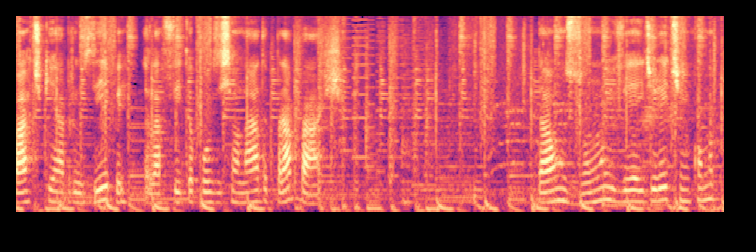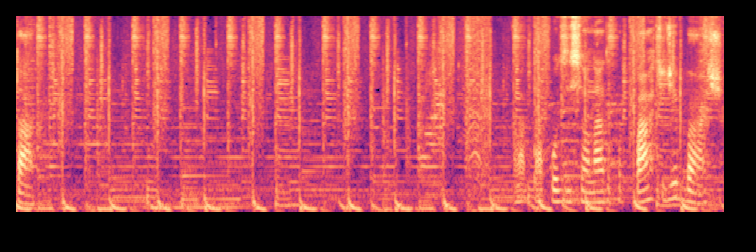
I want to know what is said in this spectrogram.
Parte que abre o zíper, ela fica posicionada para baixo. Dá um zoom e vê aí direitinho como tá. Ela tá posicionada para parte de baixo.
